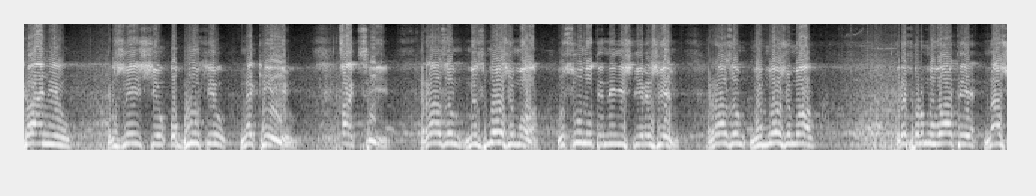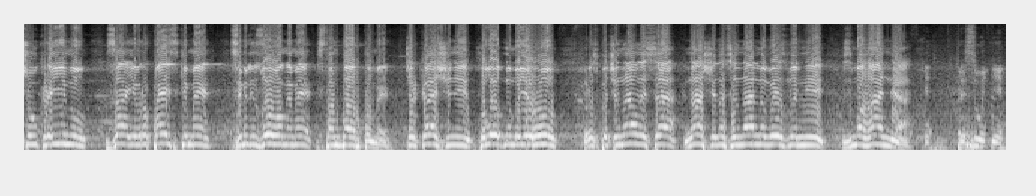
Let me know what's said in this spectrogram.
Канів, Ржищів, Обухів на Київ. Акції. Разом ми зможемо усунути нинішній режим. Разом ми можемо реформувати нашу Україну за європейськими цивілізованими стандартами. В Черкащині, в Холодному Яру розпочиналися наші національно-визвольні змагання. присутні.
